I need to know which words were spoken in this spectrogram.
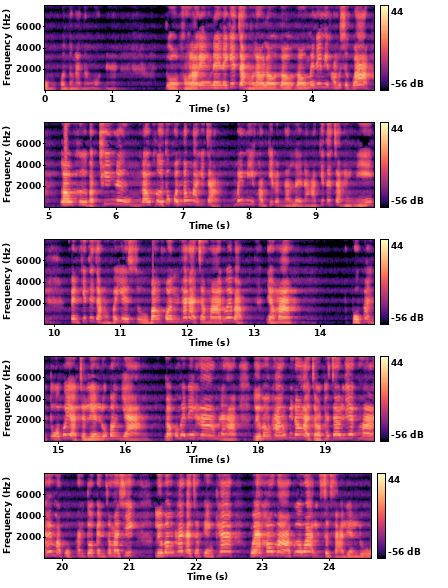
กลุ่มคนตรงนั้นทั้งหมดนะคะตัวของเราเองในในกิจจักรของเราเราเราเราไม่ได้มีความรู้สึกว่าเราคือแบบที่หนึ่งเราคือทุกคนต้องมากิจจักรไม่มีความคิดแบบนั้นเลยนะคะกิจจักรแห่งนี้เป็นกิจจักรของพระเยซู บางคนท่านอาจจะมาด้วยแบบอย่างมาผูกพันตัวเพื่ออยากจะเรียนรู้บางอย่าง เราก็ไม่ได้ห้ามนะคะ หรือบางครั้งพี่น้องอาจจะพระเจ้าเรียกมาให้มาผูกพันตัวเป็นสมาชิก หรือบางท่านอาจจะเพียงแค่แวะเข้ามาเพื่อว่าศึกษาเรียนรู้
